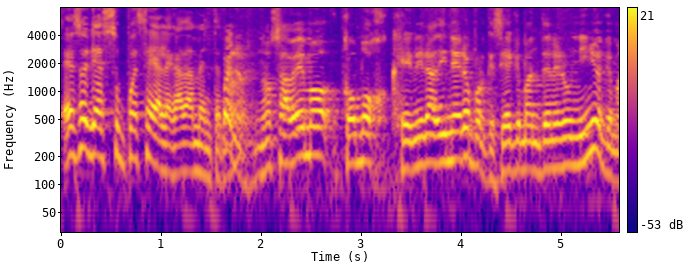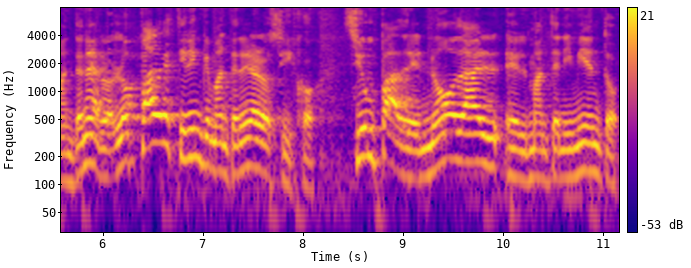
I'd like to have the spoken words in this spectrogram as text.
Eso ya es supuesta y alegadamente, ¿no? Bueno, no sabemos cómo genera dinero porque si hay que mantener un niño hay que mantenerlo. Los padres tienen que mantener a los hijos. Si un padre no da el, el mantenimiento,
